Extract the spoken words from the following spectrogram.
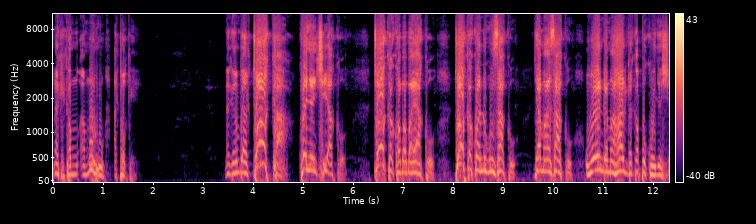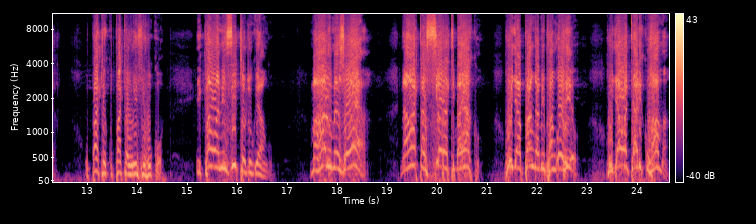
na kikamamuru atoke, na kikamwambia toka kwenye nchi yako, toka kwa baba yako, toka kwa ndugu zako, jamaa zako, uende mahali nitakapokuonyesha upate kupata urithi huko. Ikawa ni zito, ndugu yangu, mahali umezoea na hata sio ratiba yako, hujapanga mipango hiyo, hujawa tayari kuhama,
